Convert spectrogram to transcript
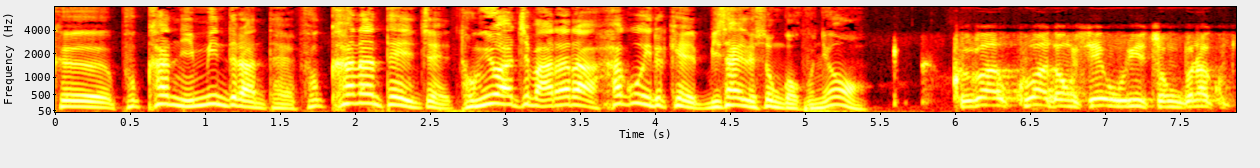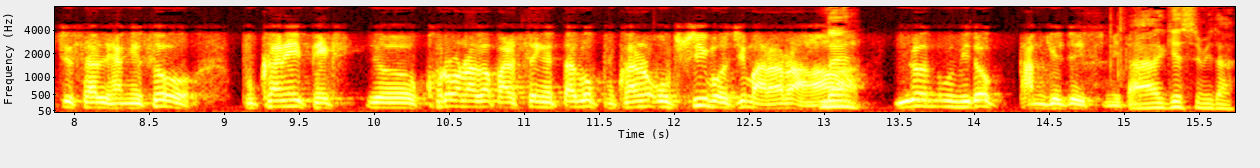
그 북한 인민들한테 북한한테 이제 동요하지 말아라 하고 이렇게 미사일을 쏜 거군요. 그와 그와 동시에 우리 정부나 국제사를 향해서 북한이 백, 어, 코로나가 발생했다고 북한을 보지 말아라. 네. 이런 의미도 담겨져 있습니다. 알겠습니다.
